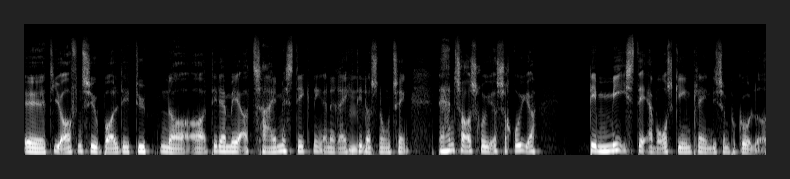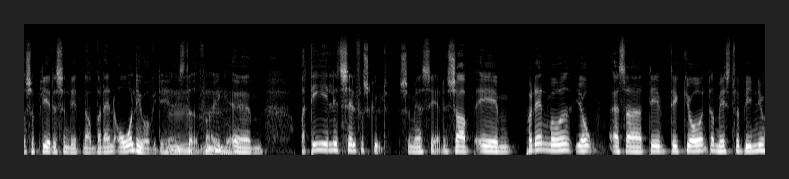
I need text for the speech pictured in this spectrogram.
øh, de offensive bolde i dybden, og, og det der med at time stikningerne rigtigt mm. og sådan nogle ting. Da han så også ryger, så ryger det meste af vores gameplan ligesom på gulvet, og så bliver det sådan lidt, Nå, hvordan overlever vi det her mm. i stedet for, ikke? Øhm, og det er lidt selvforskyldt, som jeg ser det. Så øh, på den måde, jo, altså det, det gjorde ondt at miste Fabinho,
